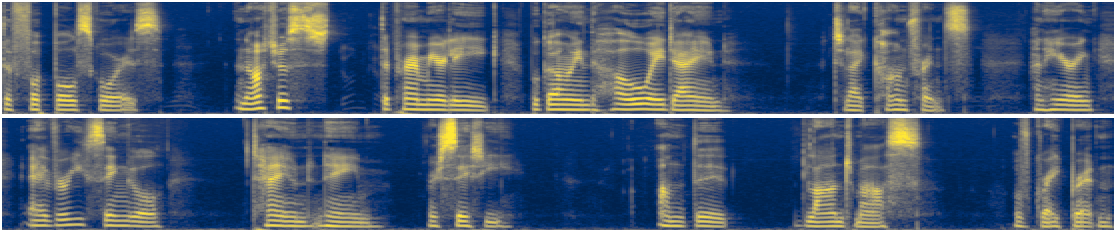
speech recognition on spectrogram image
the football scores? Not just the Premier League, but going the whole way down to like conference and hearing every single town name or city on the landmass of Great Britain.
